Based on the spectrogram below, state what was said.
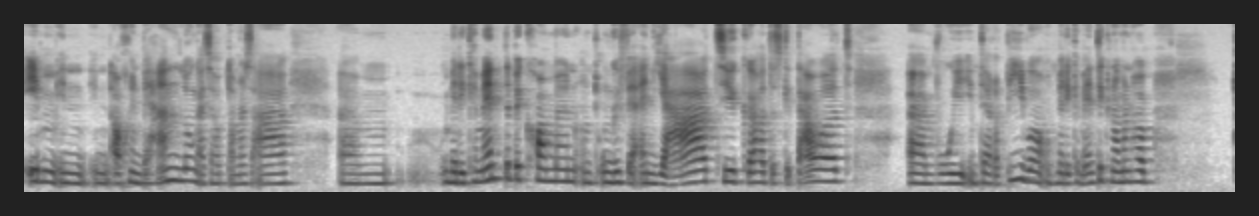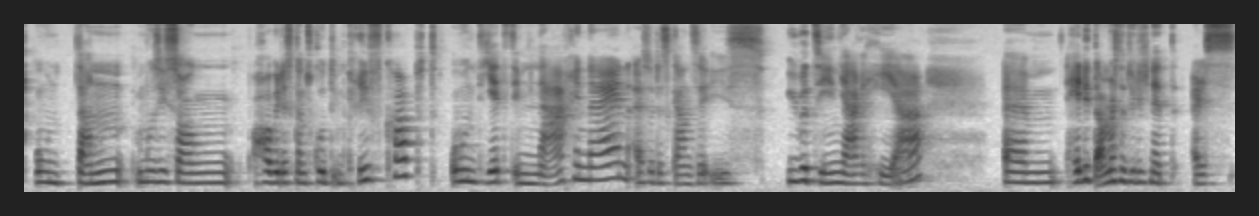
eben in, in, auch in Behandlung, also habe damals auch ähm, Medikamente bekommen und ungefähr ein Jahr circa hat das gedauert, ähm, wo ich in Therapie war und Medikamente genommen habe. Und dann muss ich sagen, habe ich das ganz gut im Griff gehabt. Und jetzt im Nachhinein, also das Ganze ist über zehn Jahre her, ähm, hätte ich damals natürlich nicht als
